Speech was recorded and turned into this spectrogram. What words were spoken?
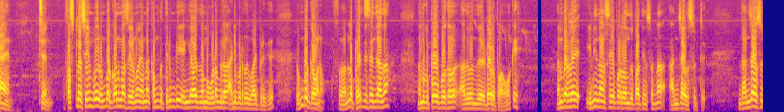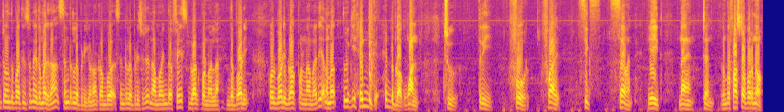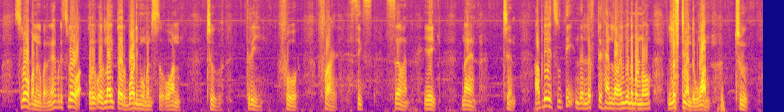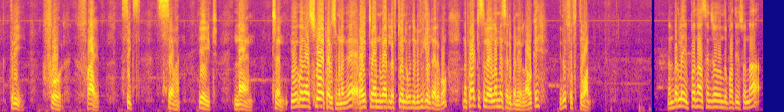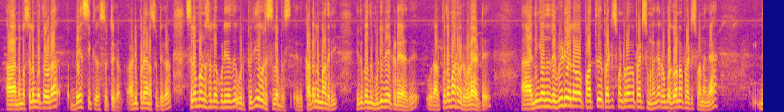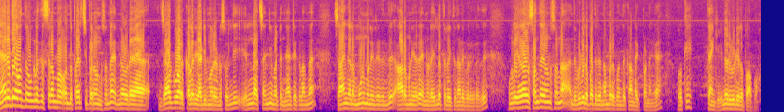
nine ten ஃபஸ்ட்டில் செய்யும்போது ரொம்ப கவனமாக செய்யணும். ஏன்னா கம்பு திரும்பி எங்கேயாவது நம்ம உடம்புல அடிபடுறதுக்கு வாய்ப்பு இருக்குது ரொம்ப கவனம். ஸோ நல்ல பயிற்சி செஞ்சால் தான் நமக்கு போக போக அது வந்து டெவலப் ஆகும். ஓகே நண்பர்களே இனி நான் செய்ய போகிறது வந்து பார்த்தீங்கன்னு சொன்னால் அஞ்சாவது சுட்டு இந்த அஞ்சாவது சுட்டு வந்து பார்த்திங்கன்னு சொன்னால் இது மாதிரி தான். சென்டரில் பிடிக்கணும். கம்பு சென்டரில் பிடிச்சிட்டு நம்ம இந்த ஃபேஸ் பிளாக் பண்ணோம்ல இந்த பாடி ஹோல் பாடி பிளாக் பண்ண மாதிரி நம்ம தூக்கி ஹெட்டுக்கு head block one two three four five six seven eight nine ten ரொம்ப ஃபாஸ்ட்டாக போடணும் ஸ்லோவாக பண்ணுங்க பாருங்கள் இப்படி ஸ்லோவாக ஒரு ஒரு லைட்டாக ஒரு body movements one two three four five six seven eight nine ten அப்படியே சுற்றி இந்த லெஃப்ட் ஹேண்டில் வாங்கி என்ன பண்ணணும்? Left hand one two three four five six seven eight nine ten இது கொஞ்சம் ஸ்லோவாக ப்ராக்டிஸ் பண்ணுங்கள் ரைட் ஹேண்ட் மாதிரி லெஃப்ட் ஹேண்ட் கொஞ்சம் டிஃபிகல்ட்டாக இருக்கும். இந்த ப்ராக்டிஸில் எல்லாமே சரி பண்ணிடலாம். ஓகே இது ஃபிஃப்த் ஒன் நண்பர்களே இப்போ நான் செஞ்சது வந்து பார்த்தீங்கன்னு சொன்னால் நம்ம சிலம்பத்தோட பேசிக் சுட்டுகள் அடிப்படையான சுட்டுகள். சிலம்பம்னு சொல்லக்கூடியது ஒரு பெரிய ஒரு சிலபஸ் இது கடல் மாதிரி. இதுக்கு வந்து முடிவே கிடையாது. ஒரு அற்புதமான ஒரு விளையாட்டு. நீங்கள் வந்து இந்த வீடியோவில் பார்த்து ப்ராக்டிஸ் பண்ணுறவங்க ப்ராக்டிஸ் பண்ணுங்கள் ரொம்ப கவனமாக ப்ராக்டிஸ் பண்ணுங்கள் நேரடியாக வந்து உங்களுக்கு சிரமம் வந்து பயிற்சி பெறணும்னு சொன்னால் என்னோட ஜாகுவார் கலரி அடிமுறைன்னு சொல்லி எல்லா சனி மற்றும் ஞாயிற்றுக்கிழமை சாயங்காலம் மூணு மணிலிருந்து ஆறு மணி வரை என்னோட இல்லத்தில் வைத்து நடைபெறுகிறது. உங்களுக்கு ஏதாவது சந்தேகம்னு சொன்னால் இந்த வீடியோவில் பார்த்துட்டு நம்பருக்கு வந்து காண்டாக்ட் பண்ணுங்கள் ஓகே தேங்க்யூ இன்னொரு வீடியோவில் பார்ப்போம்.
